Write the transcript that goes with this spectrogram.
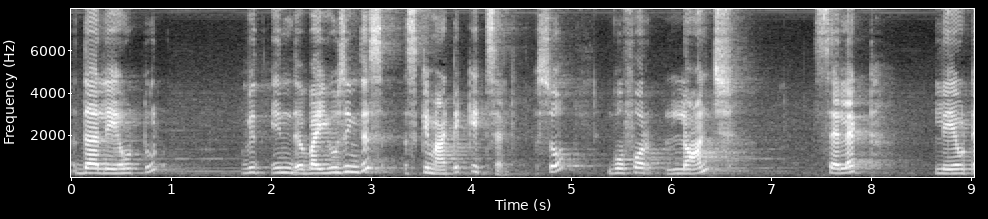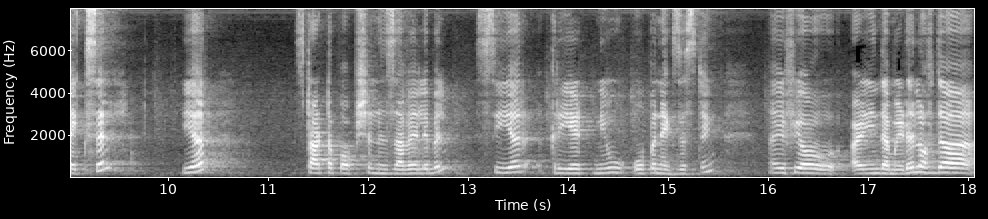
the layout tool with in the, by using this schematic itself. So go for launch. Select Layout XL. Here startup option is available here create new open existing. If you are in the middle of the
